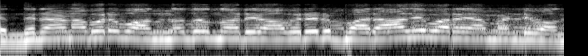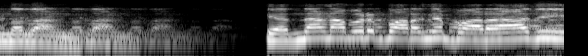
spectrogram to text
എന്തിനാണ് അവർ വന്നത് എന്ന് അറിയാം അവരൊരു പരാതി പറയാൻ വേണ്ടി വന്നതാണ്. എന്താണ് അവർ പറഞ്ഞ പരാതി?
